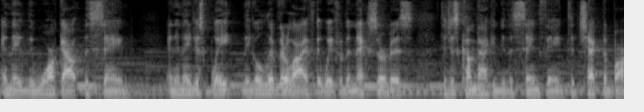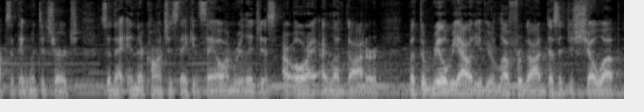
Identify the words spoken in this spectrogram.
and they, they walk out the same. And then they just wait, they go live their life, they wait for the next service to just come back and do the same thing, to check the box that they went to church so that in their conscience they can say, Oh, I'm religious, or Oh, I, I love God, or but the real reality of your love for God doesn't just show up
